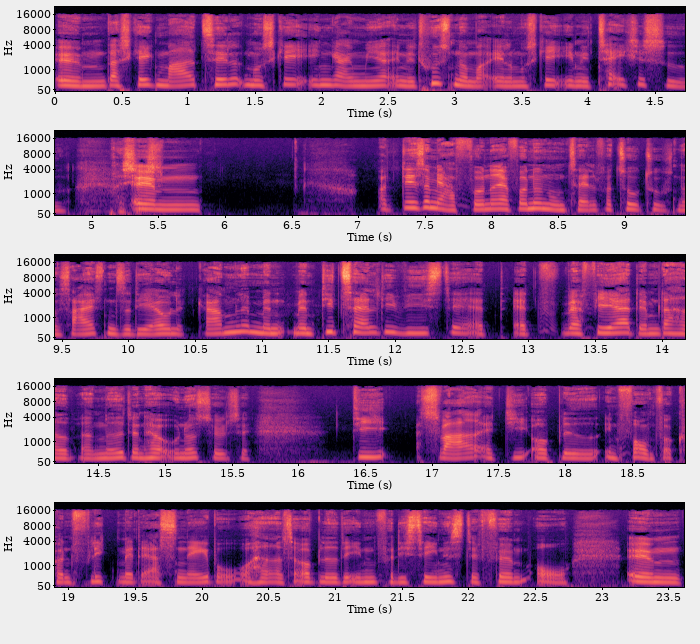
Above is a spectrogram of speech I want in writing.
øhm, der skal ikke meget til, måske ikke engang mere end et husnummer, eller måske en etageside. Præcis. Øhm, og det, som jeg har fundet, jeg har fundet nogle tal fra 2016, så de er jo lidt gamle, men, men de tal, de viste, at, at hver fjerde af dem, der havde været med i den her undersøgelse, de svarede, at de oplevede en form for konflikt med deres nabo, og havde altså oplevet det inden for de seneste fem år. Øhm,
